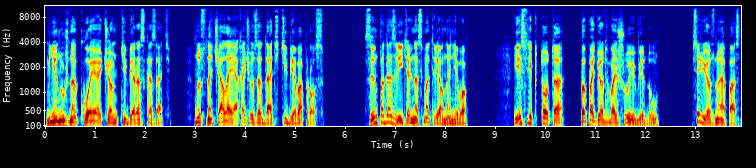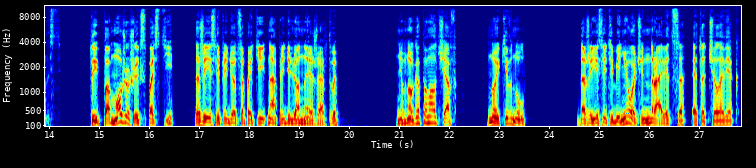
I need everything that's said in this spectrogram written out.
мне нужно кое о чем тебе рассказать, но сначала я хочу задать тебе вопрос». Сын подозрительно смотрел на него. «Если кто-то попадет в большую беду, серьезную опасность, ты поможешь их спасти, даже если придется пойти на определенные жертвы?» Немного помолчав, Ной кивнул. «Даже если тебе не очень нравится этот человек?»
